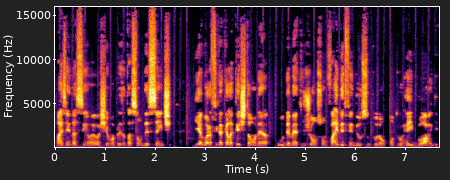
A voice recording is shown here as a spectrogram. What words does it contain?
mas ainda assim eu achei uma apresentação decente. E agora fica aquela questão, né? O Demetri Johnson vai defender o cinturão contra o Rei Borg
